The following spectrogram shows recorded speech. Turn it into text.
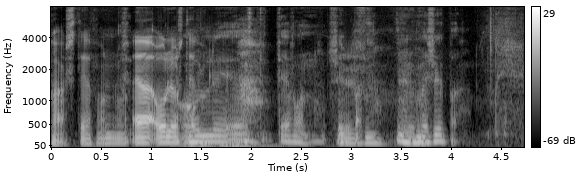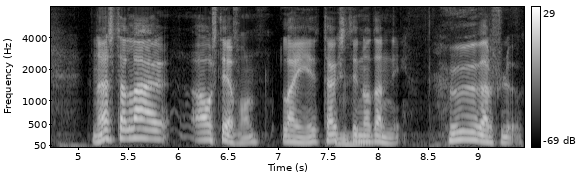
hvað, Stefán og- eða Óli og Stefán. Óli eða Stefán svipað, þeir eru með svipað Næsta lag á Stefán, lagið, textin á Danni, Hugarflug.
